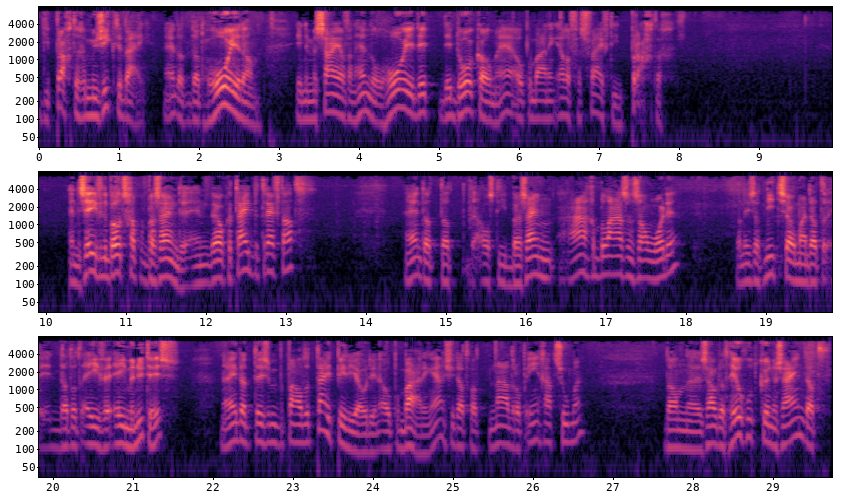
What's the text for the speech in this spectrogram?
die prachtige muziek erbij. dat, dat hoor je dan. In de Messiah van Hendel hoor je dit, dit doorkomen. Hè? Openbaring 11 vers 15. Prachtig. En de zevende boodschapper bazuinde. En welke tijd betreft dat? dat, dat als die bazuin aangeblazen zal worden, dan is dat niet zomaar dat, dat het even één minuut is. Nee, dat is een bepaalde tijdperiode in openbaring. Hè. Als je dat wat nader op in gaat zoomen, dan uh, zou dat heel goed kunnen zijn dat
